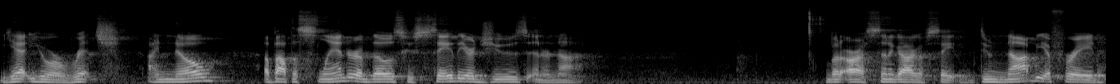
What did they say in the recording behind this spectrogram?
yet you are rich. I know about the slander of those who say they are Jews and are not, but are a synagogue of Satan. Do not be afraid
